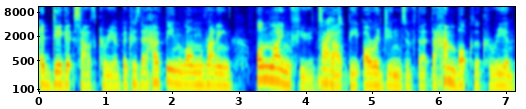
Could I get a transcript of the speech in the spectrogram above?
a dig at South Korea because there have been long running online feuds Right. about the origins of the, the hanbok, the Korean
